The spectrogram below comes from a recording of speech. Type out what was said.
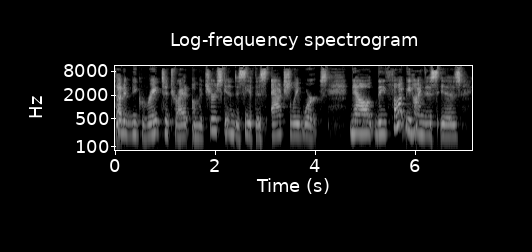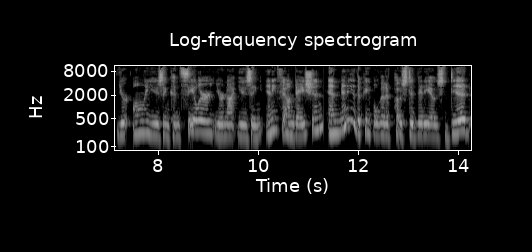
thought it'd be great to try it on mature skin to see if this actually works. Now, the thought behind this is you're only using concealer, you're not using any foundation, and many of the people that have posted videos did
